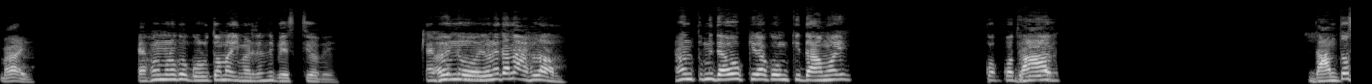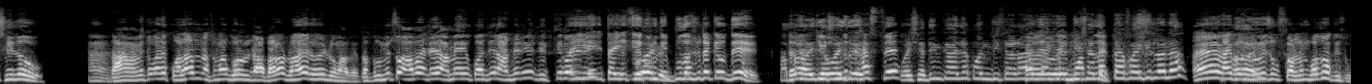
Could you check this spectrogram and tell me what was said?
ভাই। এখন মনে করো গরু তো আমার ইমার্জেন্সি বেচতে হবে। এখন ওই আসলাম। এখন তুমি দেখো কীরকম কি দাম হয়? কত দাম? তো ছিল। হ্যাঁ দাম আমি তোমার কলাম না তোমার গরু ভালো নয় রইল মাঝে। তা তুমি তো আবার আমি কদিন আসেনি দেখতে পারি তাই- তাই এখন কেউ দে। ওই কি যে- ওই সুন্দর যে- খাচ্ছে? ওই সেদিন কে পন্ডিতারা ওই- ওই বিশ হাজার টাকা পাই গেল না? হ্যাঁ ভাই হয়। তুমি চুপ করলাম বোঝো কিছু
